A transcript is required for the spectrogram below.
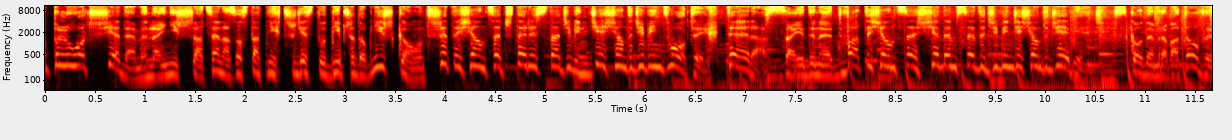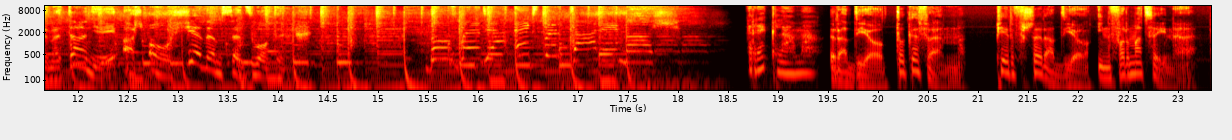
Apple Watch 7. Najniższa cena z ostatnich 30 dni przed obniżką 3499 zł. Teraz za jedyne 2799. Z kodem rabatowym taniej aż o 700 zł. Reklama. Radio TOK FM. Pierwsze radio informacyjne.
